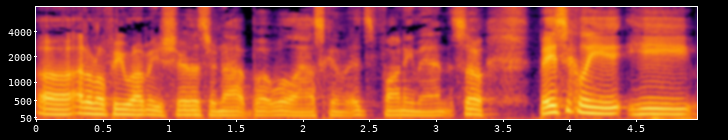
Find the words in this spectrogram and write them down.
Uh, I don't know if he want me to share this or not, but we'll ask him. It's funny, man. So basically, he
